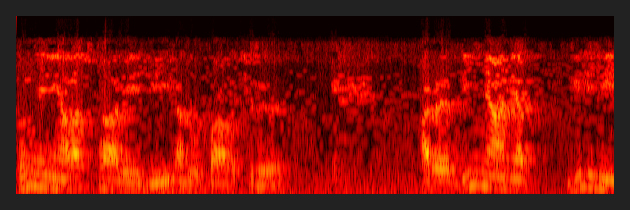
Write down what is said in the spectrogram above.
තුන්වෙනි අවස්ථාවේදී අරූපාවචර අර විඥානයක් ගිලිහි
